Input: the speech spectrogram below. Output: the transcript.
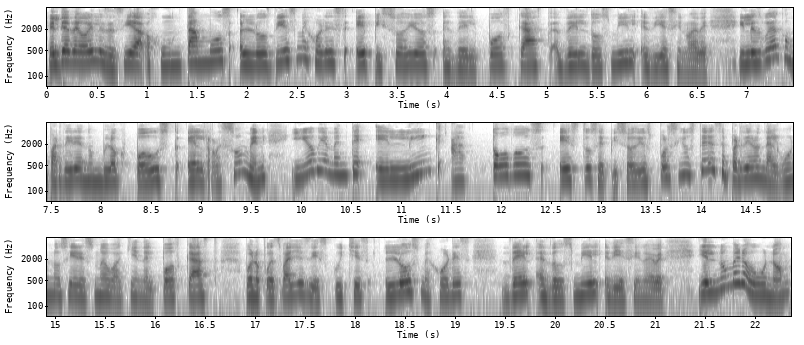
el día de hoy les decía, juntamos los 10 mejores episodios del podcast del 2019 y les voy a compartir en un blog post el resumen y obviamente el link a todos estos episodios. Por si ustedes se perdieron de algunos, si eres nuevo aquí en el podcast, bueno, pues vayas y escuches los mejores del 2019. Y el número uno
